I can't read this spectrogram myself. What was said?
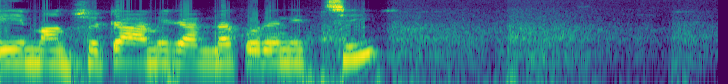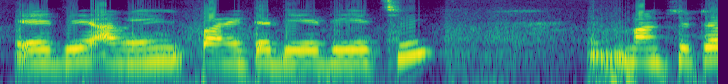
এই মাংসটা আমি রান্না করে নিচ্ছি। এই যে আমি পানিটা দিয়ে দিয়েছি। মাংসটা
